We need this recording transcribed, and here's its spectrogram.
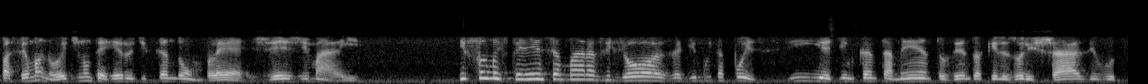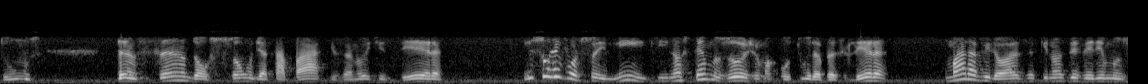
passei uma noite num terreiro de candomblé, Jejimari. E foi uma experiência maravilhosa, de muita poesia, de encantamento, vendo aqueles orixás e vutuns dançando ao som de atabaques a noite inteira. Isso reforçou em mim que nós temos hoje uma cultura brasileira maravilhosa que nós deveríamos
